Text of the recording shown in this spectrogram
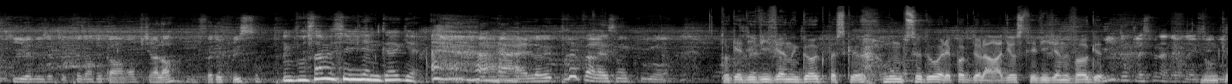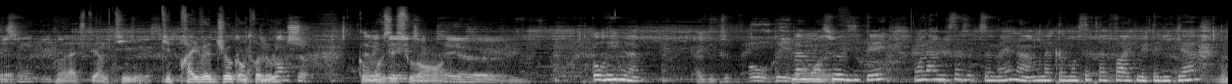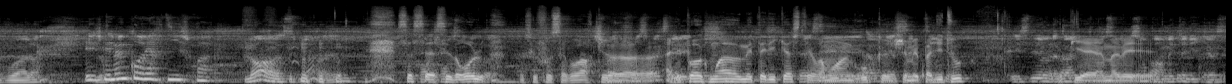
qui nous a été présentée par Vampirella, une fois de plus. Bonsoir Monsieur Viviane Gog. Ah, elle avait préparé son coup. Hein. Donc il y a des Viviane Gog parce que mon pseudo à l'époque de la radio c'était Viviane Vogue. Oui, donc la semaine dernière on avait fait une euh, voilà, c'était un petit, petit private joke entre nous, comme on faisait souvent. Euh, horrible. Avec des trucs horribles. Plein de monstruosités. On a remis ça cette semaine. On a commencé très fort avec Metallica. Voilà. Et j'étais même converti, je crois. Non, c'est bien. ça c'est assez drôle parce qu'il faut savoir que à l'époque, moi, Metallica c'était vraiment un groupe que j'aimais pas du tout. Et puis elle m'avait.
